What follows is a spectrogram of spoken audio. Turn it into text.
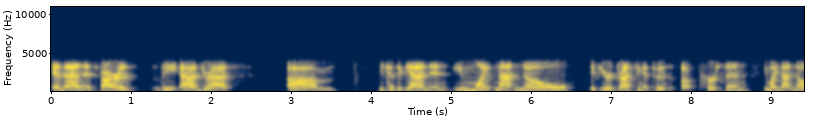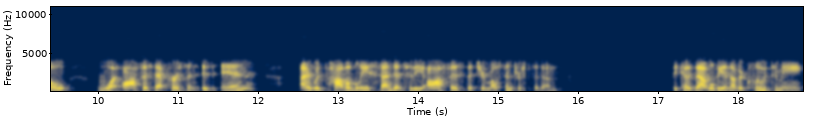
and then as far as the address, um, because again, and you might not know if you're addressing it to a person, you might not know what office that person is in. I would probably send it to the office that you're most interested in because that will be another clue to me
